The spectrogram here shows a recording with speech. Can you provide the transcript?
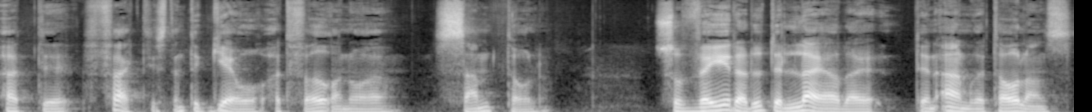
att det faktiskt inte går att föra några samtal såvida du inte lär dig den andra talarens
